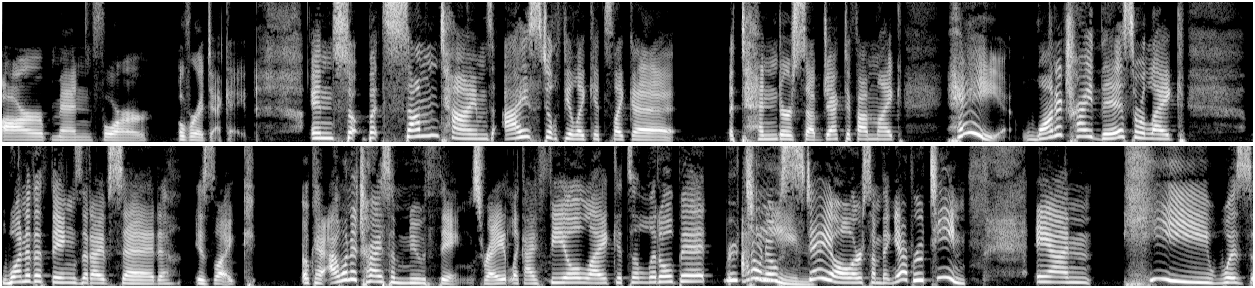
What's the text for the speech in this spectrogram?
our men for over a decade, and so, but sometimes I still feel like it's like a a tender subject. If I'm like, hey, want to try this, or like one of the things that I've said is like okay, I want to try some new things, right? Like I feel like it's a little bit, routine. I don't know, stale or something. Yeah, routine. And he was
